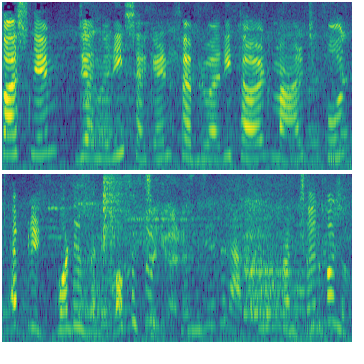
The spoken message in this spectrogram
First name January, second February, third March, fourth April. What is the name of fifth children Answer बोलो.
